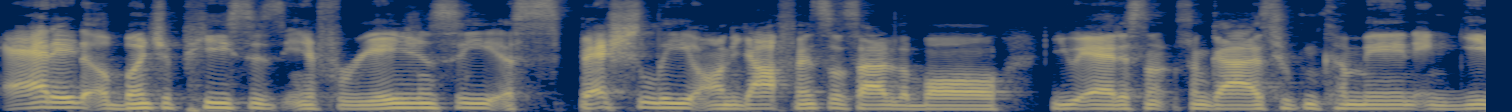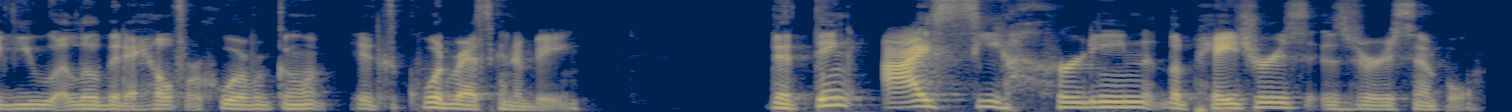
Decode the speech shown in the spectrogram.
added a bunch of pieces in free agency, especially on the offensive side of the ball. You added some, some guys who can come in and give you a little bit of help for whoever going, it's quarterback's going to be. The thing I see hurting the Patriots is very simple.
